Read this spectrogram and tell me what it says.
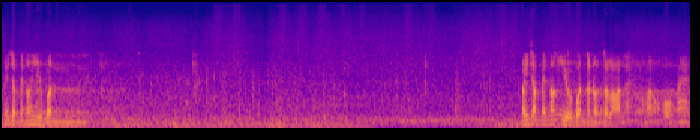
ไม่จำเป็นต้องอยู่บน ไม่จำเป็นต้องอยู่บนถนนตลอดแหละว่าโอ้โหแม่ง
